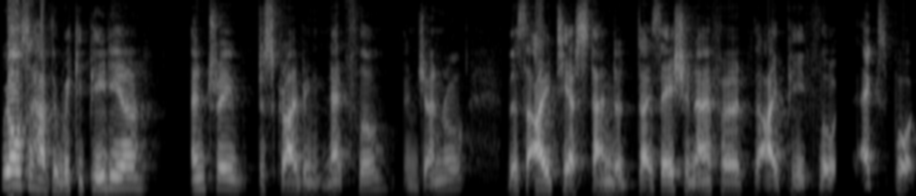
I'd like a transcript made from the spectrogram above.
We also have the Wikipedia entry describing NetFlow in general. There's the IETF standardization effort, the IP flow export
